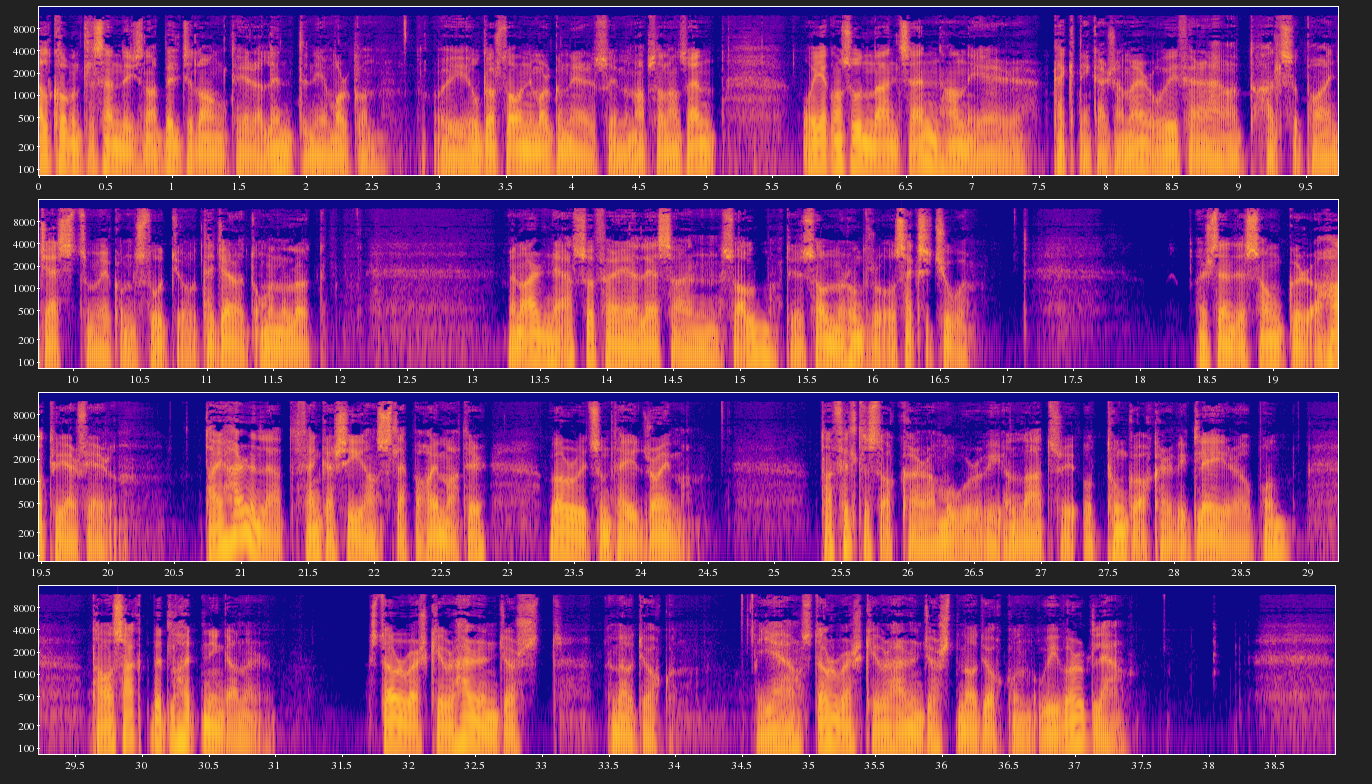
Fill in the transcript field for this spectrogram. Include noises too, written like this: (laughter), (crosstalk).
Velkommen til sendingen av Bilge Long til Linten i morgen. Og i Odarstaden i morgen er Simon Absalansen. Og jeg kan sunne Hansen, han er tekniker som er, og vi får ha halse på en gest som er kommet i studio og tegjer et om en løt. Men er så får jeg lese en salm, det er salmer 126. Her stender sanger og hatvigerferien. Ta i herren let fengar sian sleppa høymater, var vi som teg i drøyma. Ta fyltes okkar av mor vi og latri og tunga okkar vi gleir av pon, Ta var sagt mittel høytningarnar, størversk hever herren gjørst med jokken. Ja, størversk hever herren gjørst med jokken, og vi var glede.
